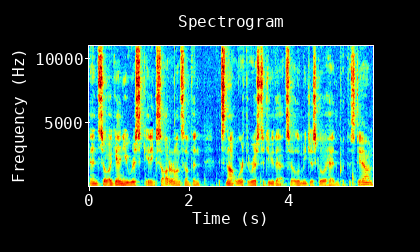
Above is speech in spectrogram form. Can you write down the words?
and so again, you risk getting solder on something. It's not worth the risk to do that. So let me just go ahead and put this down.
